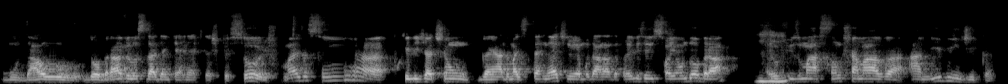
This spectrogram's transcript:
mudar o dobrar a velocidade da internet das pessoas, mas assim, a, porque eles já tinham ganhado mais internet, não ia mudar nada para eles, eles só iam dobrar. Uhum. Aí eu uhum. fiz uma ação que chamava Amigo Indica.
